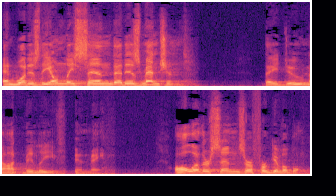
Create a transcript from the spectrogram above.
And what is the only sin that is mentioned? They do not believe in me. All other sins are forgivable.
